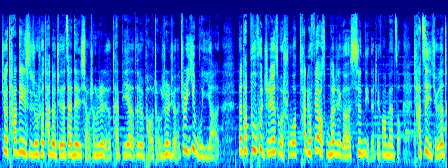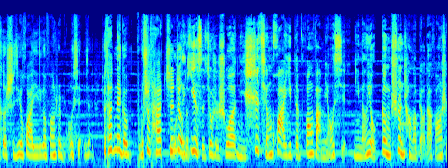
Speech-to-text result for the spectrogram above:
就他的意思就是说，他就觉得在那小城市里头太憋了，他就跑城市去了，就是一模一样。但他不会直接这么说，他就非要从他这个心理的这方面走，他自己觉得特诗情画意的一个方式描写一下。就他那个不是他真正的意思，就是说你诗情画意的方法描写，你能有更顺畅的表达方式，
